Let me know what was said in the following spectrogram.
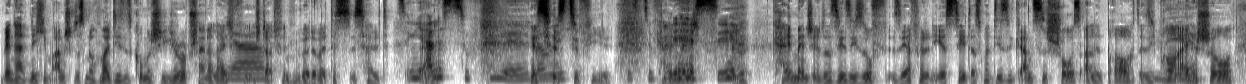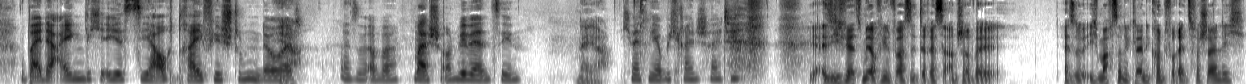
wenn halt nicht im Anschluss nochmal dieses komische Europe China Live Ja. stattfinden würde, weil das ist halt. ist irgendwie also, alles zu viel. Es ist zu viel. Es ist zu Kein viel Mensch, ESC. also kein Mensch interessiert sich so sehr für den ESC, dass man diese ganzen Shows alle braucht. Also ich brauche Nee. eine Show. Wobei der eigentliche ESC ja auch drei, vier Stunden dauert. Ja. Also, aber mal schauen, wir werden sehen. Naja, Ich weiß nicht, ob ich reinschalte. ja, also ich werde es mir auf jeden Fall aus Interesse anschauen, weil also ich mache so eine kleine Konferenz wahrscheinlich,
